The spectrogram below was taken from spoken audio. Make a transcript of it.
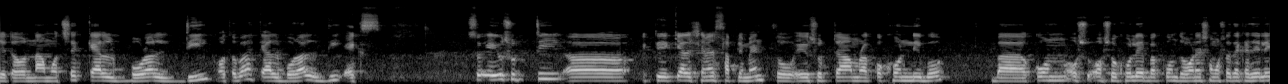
যেটার নাম হচ্ছে ক্যালবোরাল ডি অথবা ক্যালবোরাল ডি এক্স সো এই ওষুধটি একটি ক্যালসিয়ামের সাপ্লিমেন্ট। তো এই ওষুধটা আমরা কখন নিব বা কোন অসু- অসুখ হলে বা কোন ধরনের সমস্যা দেখা দিলে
